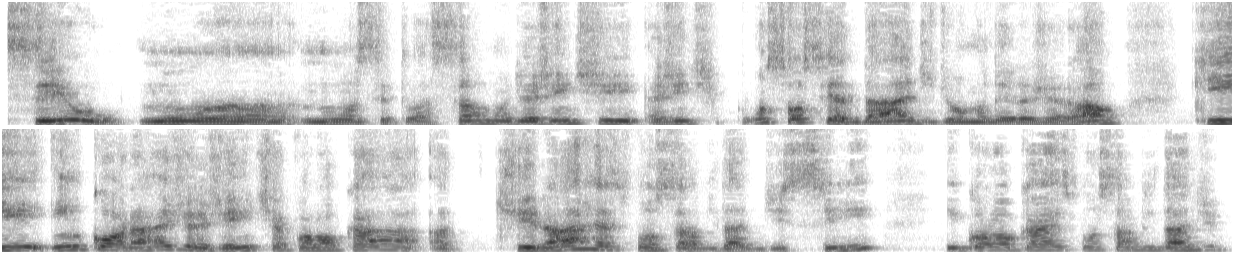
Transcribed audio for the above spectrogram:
cresceu numa, numa situação onde a gente, a gente, uma sociedade de uma maneira geral, que encoraja a gente a colocar, a tirar a responsabilidade de si e colocar a responsabilidade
